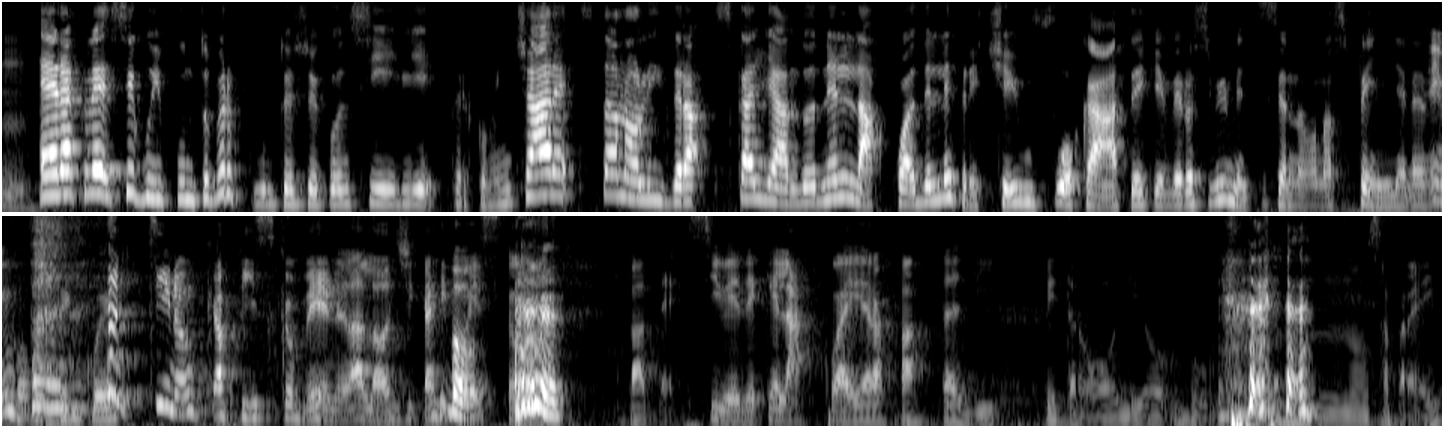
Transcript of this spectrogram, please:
Mm. Eracle seguì punto per punto i suoi consigli. Per cominciare, stanò l'idra scagliando nell'acqua delle frecce infuocate che verosimilmente si andavano a spegnere nel momento in cui... Infatti non capisco bene la logica di Boh. questo. Vabbè, si vede che l'acqua era fatta di petrolio. Boh, non, non saprei.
